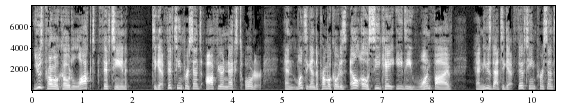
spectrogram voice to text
Use promo code LOCKED15 to get 15% off your next order. And once again, the promo code is L O C K E D 1 5 and use that to get 15%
